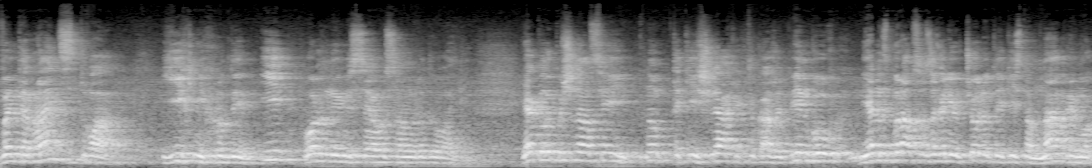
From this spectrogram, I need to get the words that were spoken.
ветеранства їхніх родин і органів місцевого самоврядування. Я коли починав свій ну, такий шлях, як то кажуть, він був, я не збирався взагалі очолювати якийсь там напрямок.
